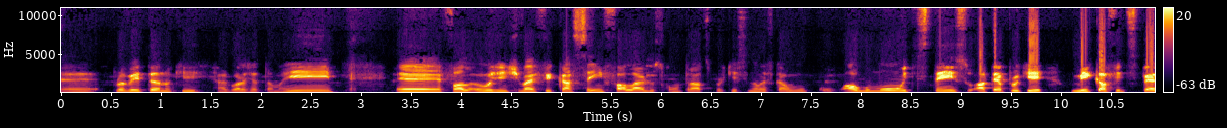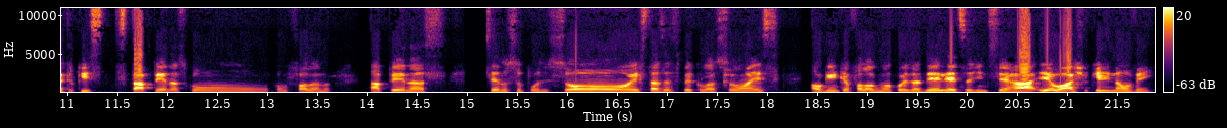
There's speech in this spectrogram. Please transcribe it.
É, aproveitando que agora já estamos aí, é, fala, hoje a gente vai ficar sem falar dos contratos, porque senão vai ficar um, algo muito extenso, até porque Mika Fitzpatrick está apenas com, como falando, apenas sendo suposições, está as especulações. Alguém quer falar alguma coisa dele antes da gente encerrar? Eu acho que ele não vem.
